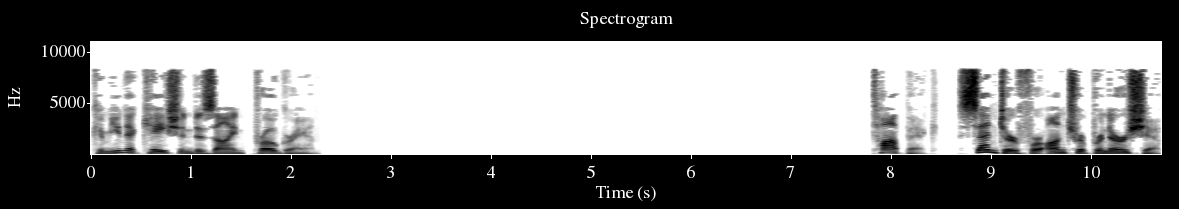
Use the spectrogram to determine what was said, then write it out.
Communication Design program. Topic: Center for Entrepreneurship.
